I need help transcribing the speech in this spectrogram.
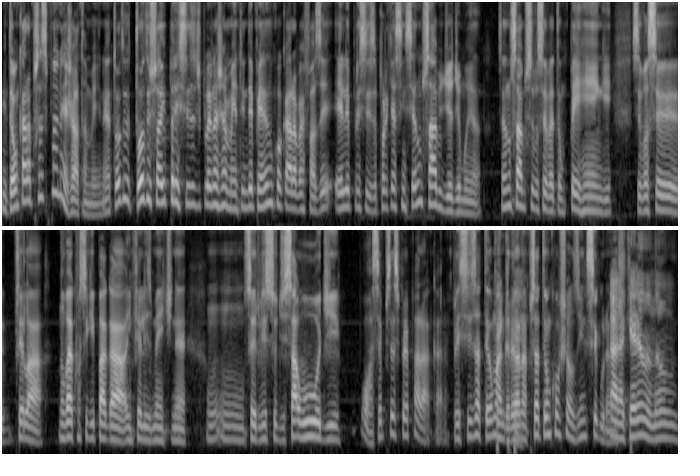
Então o cara precisa se planejar também, né? Todo, todo isso aí precisa de planejamento. Independente do que o cara vai fazer, ele precisa. Porque assim, você não sabe o dia de amanhã. Você não sabe se você vai ter um perrengue, se você, sei lá, não vai conseguir pagar, infelizmente, né, um, um serviço de saúde. Porra, você precisa se preparar, cara. Precisa ter uma grana, precisa ter um colchãozinho de segurança. Cara, querendo ou não,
